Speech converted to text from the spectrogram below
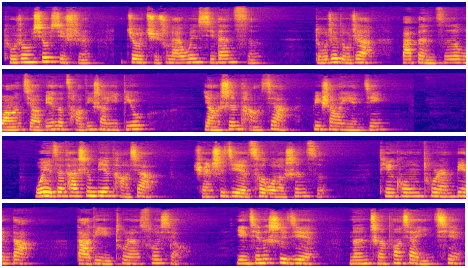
途中休息时就取出来温习单词，读着读着。把本子往脚边的草地上一丢，仰身躺下，闭上了眼睛。我也在他身边躺下，全世界侧过了身子，天空突然变大，大地突然缩小，眼前的世界能盛放下一切，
